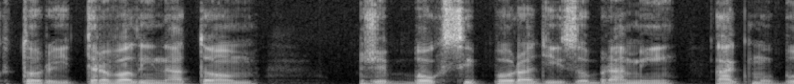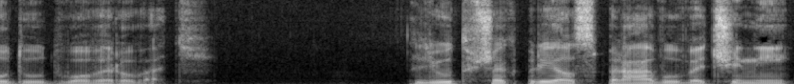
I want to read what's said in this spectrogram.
ktorí trvali na tom, že Boh si poradí s obrami, ak mu budú dôverovať. Ľud však prijal správu väčšiny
